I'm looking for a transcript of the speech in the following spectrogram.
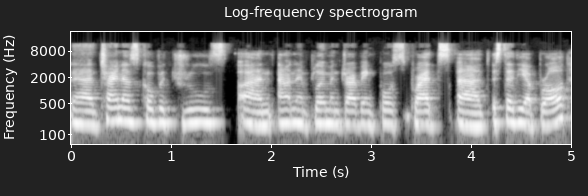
uh, China's COVID rules and unemployment driving post grad uh, study abroad.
